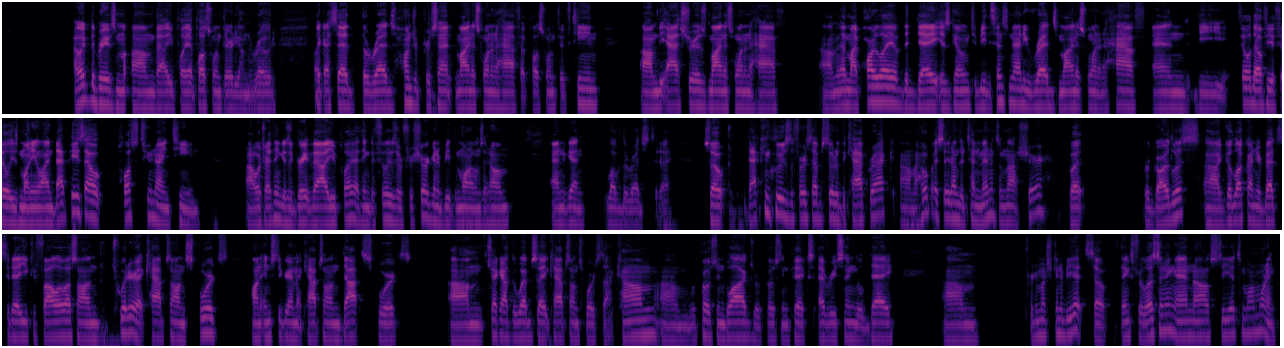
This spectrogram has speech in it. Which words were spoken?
I like the Braves um, value play at plus 130 on the road. Like I said, the Reds 100% minus one and a half at plus 115. Um, the Astros minus one and a half um, and then my parlay of the day is going to be the Cincinnati Reds minus one and a half and the Philadelphia Phillies money line. That pays out plus 219, uh, which I think is a great value play. I think the Phillies are for sure going to beat the Marlins at home. And again, love the Reds today. So that concludes the first episode of the Cap Rack. Um, I hope I stayed under 10 minutes. I'm not sure, but regardless, uh, good luck on your bets today. You can follow us on Twitter at Caps on Sports, on Instagram at capson.sports. Um, check out the website, capsonsports.com. Um, we're posting blogs, we're posting pics every single day. Um, pretty much going to be it. So thanks for listening, and I'll see you tomorrow morning.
